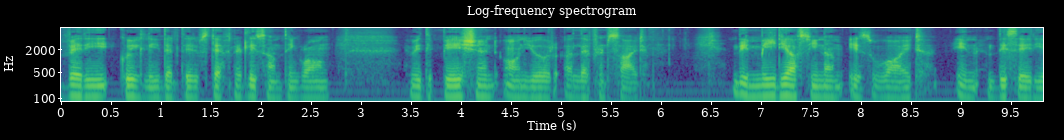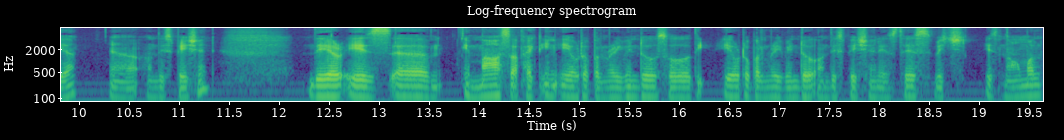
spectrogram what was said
very quickly that there is definitely something wrong with the patient on your uh, left hand side. The mediastinum is white in this area uh, on this patient. There is um, a mass effect in aortopulmonary window. So the aortopulmonary window on this patient is this, which is normal,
